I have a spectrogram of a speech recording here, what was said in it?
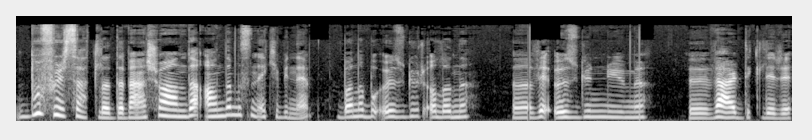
bu fırsatla da ben şu anda Andamısın ekibine bana bu özgür alanı e, ve özgünlüğümü e, verdikleri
